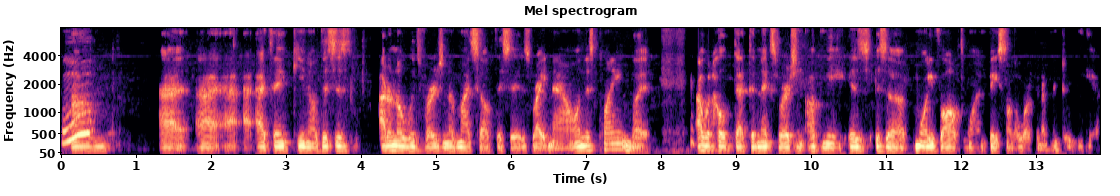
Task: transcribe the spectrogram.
Um, I, I I I think you know this is I don't know which version of myself this is right now on this plane, but I would hope that the next version of me is is a more evolved one based on the work that I've been doing here.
